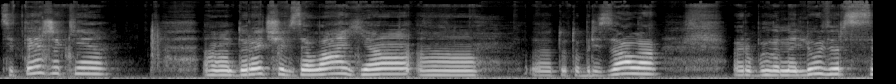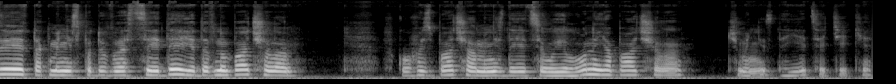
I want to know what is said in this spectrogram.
ці тежики. До речі, взяла я тут обрізала, робила на люверси. Так мені сподобалась ця ідея. Я давно бачила, в когось бачила, мені здається, у Ілони я бачила. Чи мені здається тільки.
